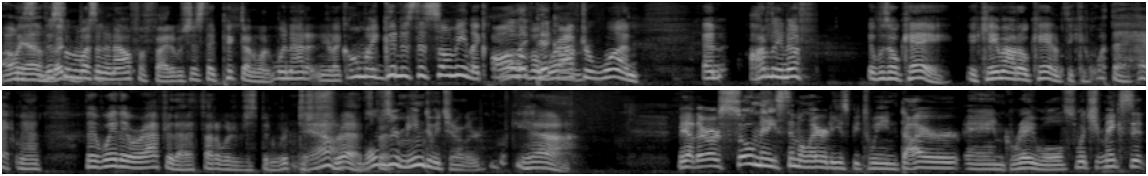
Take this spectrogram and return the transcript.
Oh This, this one wasn't an alpha fight. It was just they picked on one, went at it, and you're like, oh my goodness, that's so mean. Like all Well, of them were on- after one, and oddly enough, it was okay. It came out okay, and I'm thinking, what the heck, man. The way they were after that, I thought it would have just been ripped to yeah, shreds. wolves but- are mean to each other. yeah. But yeah, there are so many similarities between dire and gray wolves, which makes it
